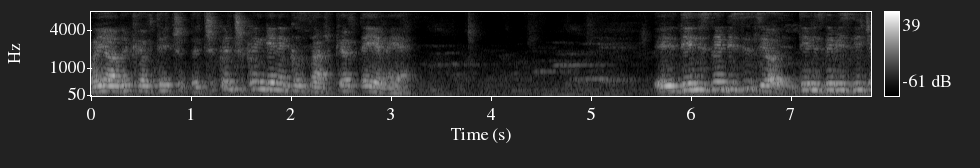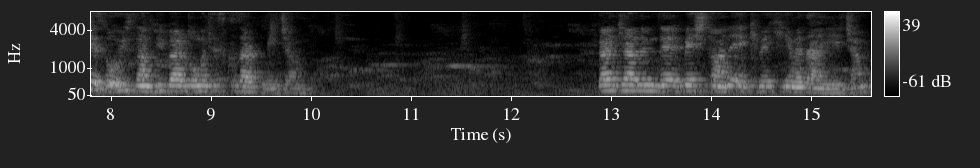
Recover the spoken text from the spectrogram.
Bayağı da köfte çıktı. Çıkın çıkın gene kızlar köfte yemeye. E, denizle biziz ya. Denizle biz yiyeceğiz. O yüzden biber domates kızartmayacağım. Ben kendim de 5 tane ekmek yemeden yiyeceğim.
